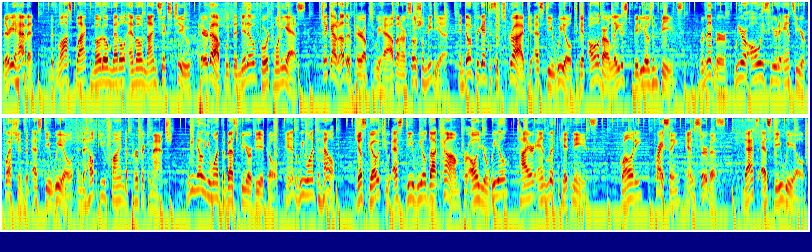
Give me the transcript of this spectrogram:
There you have it, the gloss black Moto Metal MO962 paired up with the Nitto 420S. Check out other pair-ups we have on our social media, and don't forget to subscribe to SD Wheel to get all of our latest videos and feeds. Remember, we are always here to answer your questions at SD Wheel and to help you find the perfect match. We know you want the best for your vehicle, and we want to help. Just go to sdwheel.com for all your wheel, tire, and lift kit needs. Quality, pricing, and service. That's SD Wheel.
